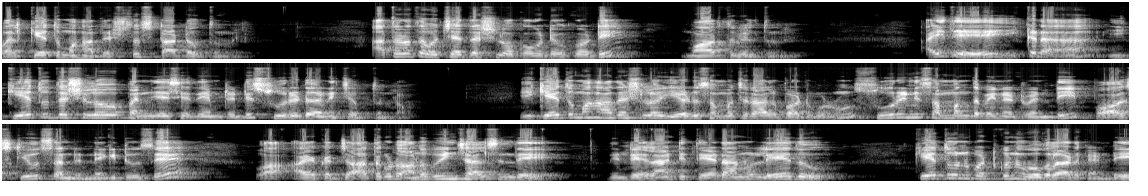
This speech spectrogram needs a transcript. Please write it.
వాళ్ళ కేతు మహాదశతో స్టార్ట్ అవుతుంది. ఆ తర్వాత వచ్చే దశలు ఒక్కొక్కటి ఒక్కొక్కటి మారుతూ వెళ్తుంది. అయితే ఇక్కడ ఈ కేతు దశలో పనిచేసేది ఏమిటంటే సూర్యుడు అని చెప్తుంటాం. ఈ కేతు మహాదశలో ఏడు సంవత్సరాల పాటు కూడా సూర్యుని సంబంధమైనటువంటి పాజిటివ్స్ అండ్ నెగిటివ్సే ఆ యొక్క జాతకుడు అనుభవించాల్సిందే. దీంట్లో ఎలాంటి తేడాను లేదు. కేతువును పట్టుకొని ఊగలాడకండి.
